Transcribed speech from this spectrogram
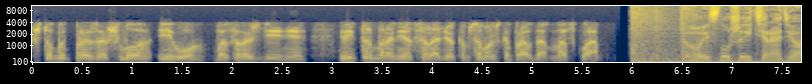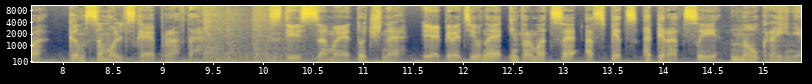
чтобы произошло его возрождение. Виктор Баранец, радио «Комсомольская правда», Москва. Вы слушаете радио «Комсомольская правда». Здесь самая точная и оперативная информация о спецоперации на Украине.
